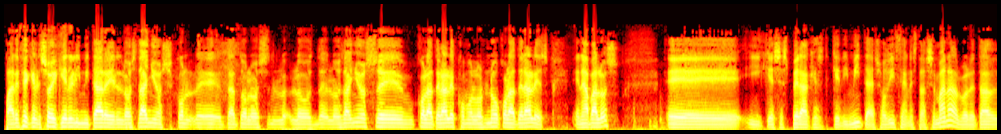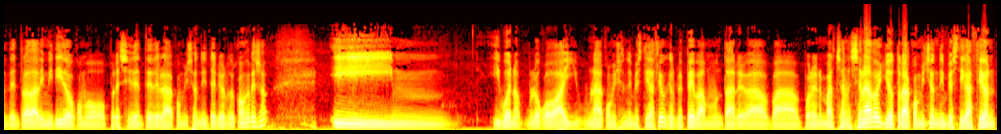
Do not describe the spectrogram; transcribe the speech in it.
parece que el PSOE quiere limitar eh, los daños, col- eh, tanto los, los, los daños eh, colaterales como los no colaterales en Ábalos. Eh, y que se espera que, que dimita, eso dicen esta semana. Alboreta de entrada ha dimitido como presidente de la Comisión de Interior del Congreso. Y, mm, y bueno, luego hay una comisión de investigación que el PP va a montar, va, a poner en marcha en el Senado y otra comisión de investigación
